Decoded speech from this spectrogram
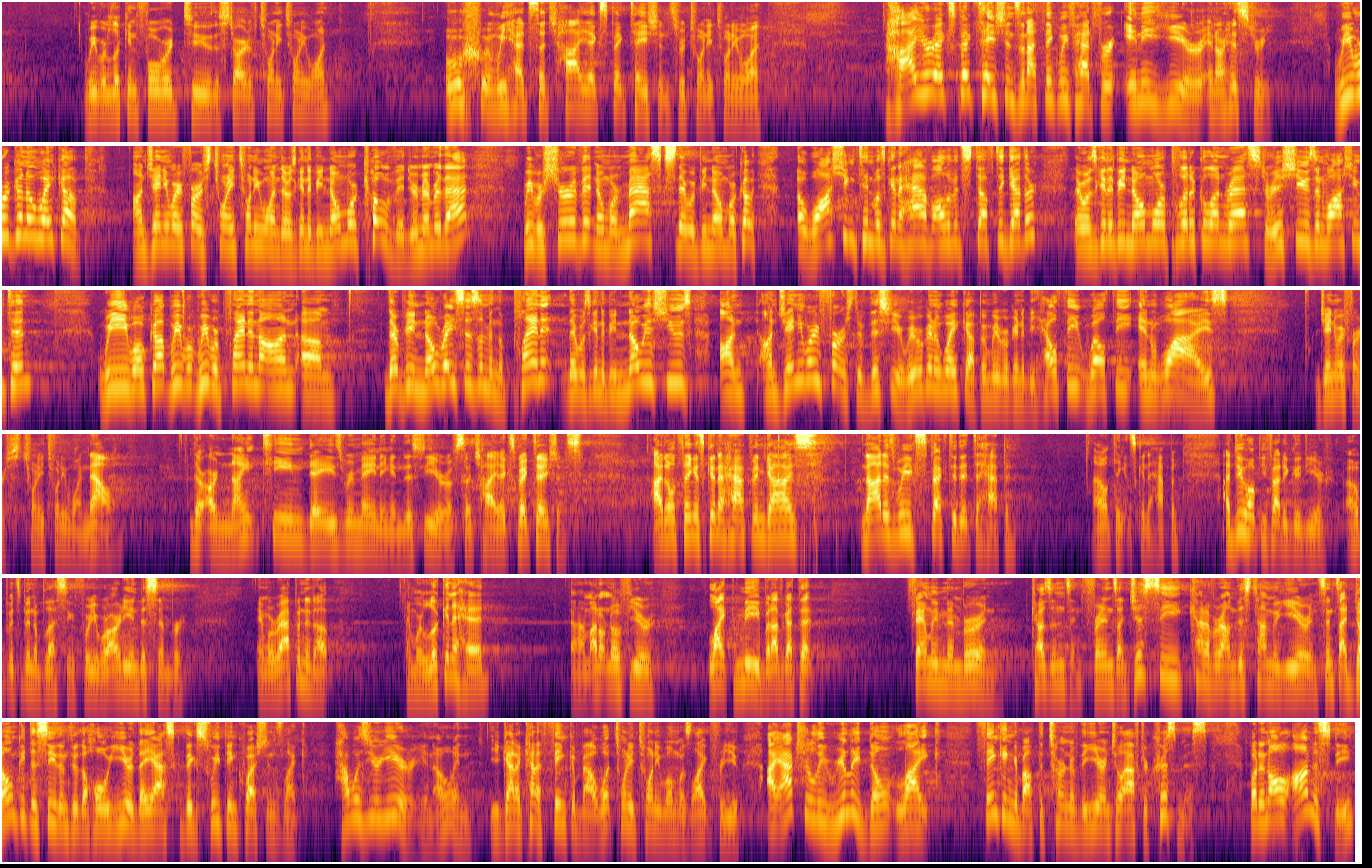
We were looking forward to the start of 2021. Ooh, and we had such high expectations for 2021. Higher expectations than I think we've had for any year in our history. We were gonna wake up on January 1st, 2021, there was going to be no more COVID. You remember that? We were sure of it, no more masks, there would be no more COVID. Uh, Washington was going to have all of its stuff together. There was going to be no more political unrest or issues in Washington. We woke up, we were, we were planning on um, there being no racism in the planet. There was going to be no issues. On, on January 1st of this year, we were going to wake up and we were going to be healthy, wealthy, and wise. January 1st, 2021. Now, there are 19 days remaining in this year of such high expectations. I don't think it's gonna happen, guys. Not as we expected it to happen. I don't think it's gonna happen. I do hope you've had a good year. I hope it's been a blessing for you. We're already in December and we're wrapping it up and we're looking ahead. Um, I don't know if you're like me, but I've got that family member and cousins and friends I just see kind of around this time of year. And since I don't get to see them through the whole year, they ask big sweeping questions like, how was your year, you know? And you got to kind of think about what 2021 was like for you. I actually really don't like thinking about the turn of the year until after Christmas. But in all honesty,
